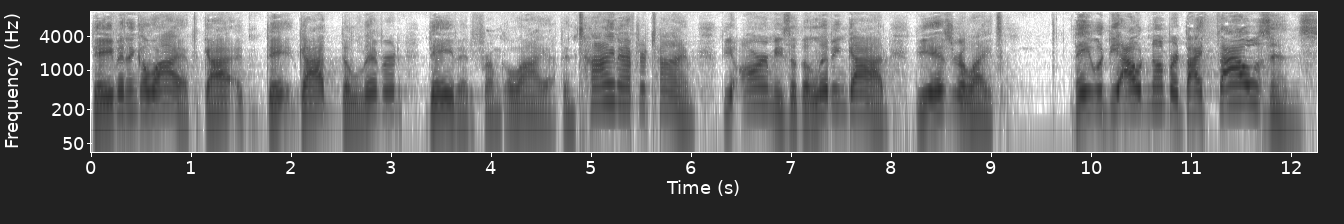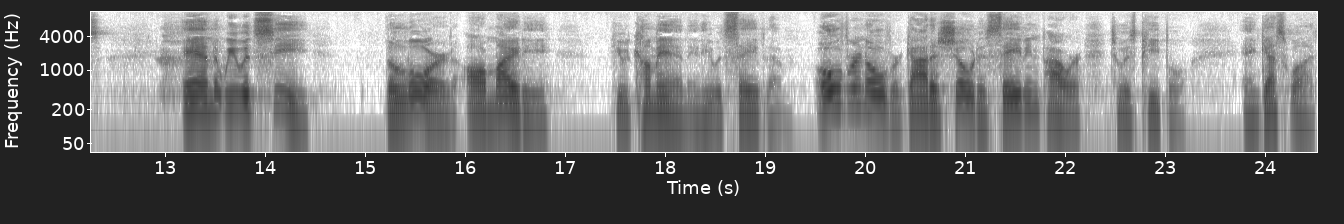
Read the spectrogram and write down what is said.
David and Goliath. God, God delivered David from Goliath. And time after time, the armies of the living God, the Israelites, they would be outnumbered by thousands. And we would see the Lord Almighty, He would come in and He would save them. Over and over, God has showed His saving power to His people. And guess what?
